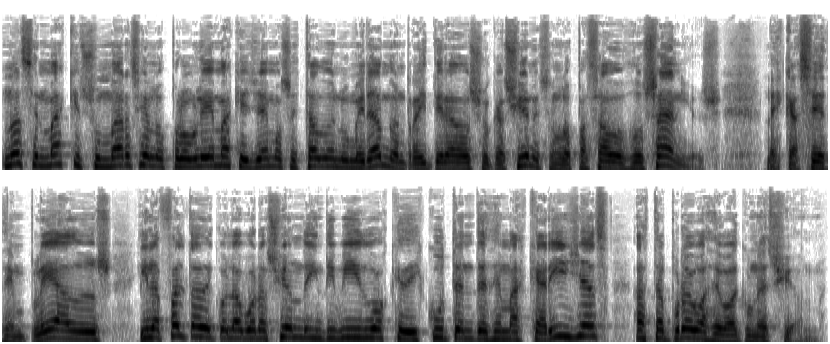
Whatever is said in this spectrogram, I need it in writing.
no hacen más que sumarse a los problemas que ya hemos estado enumerando en reiteradas ocasiones en los pasados dos años. La escasez de empleados y la falta de colaboración de individuos que discuten desde mascarillas hasta pruebas de vacunación.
